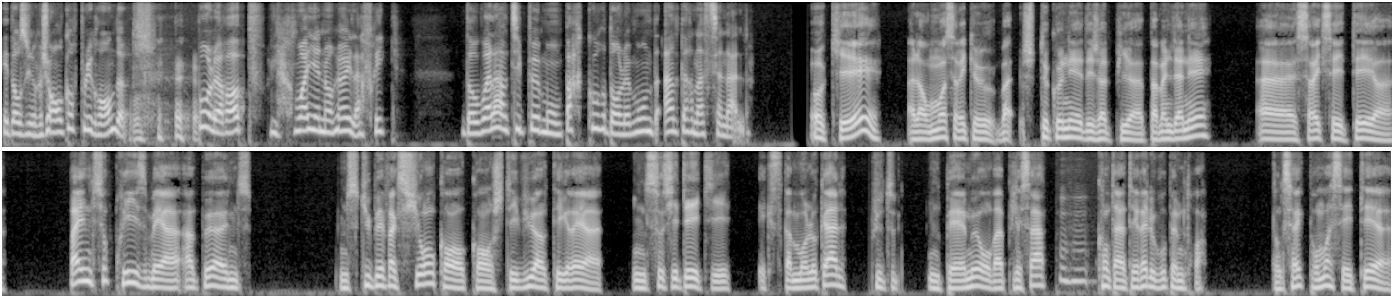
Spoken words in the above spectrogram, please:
et dans une région encore plus grande pour l'Europe, le Moyen-Orient et l'Afrique. Donc voilà un petit peu mon parcours dans le monde international. Ok. Alors moi, c'est vrai que bah, je te connais déjà depuis euh, pas mal d'années. Euh, c'est vrai que ça a été euh, pas une surprise, mais un, peu une, une, stupéfaction quand, quand je t'ai vu intégrer une société qui est extrêmement locale, plutôt une PME, on va appeler ça, mm-hmm. quand tu as intégré le groupe M3. Donc c'est vrai que pour moi, ça a été...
